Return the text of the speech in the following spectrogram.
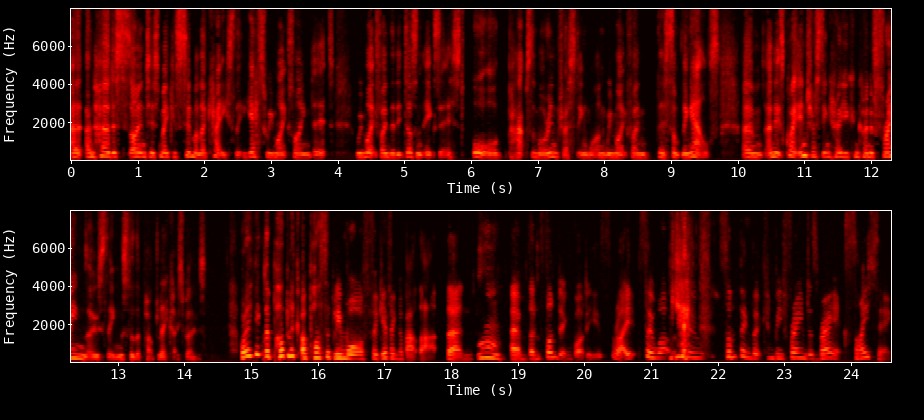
and, and heard a scientist make a similar case that yes, we might find it, we might find that it doesn't exist, or perhaps the more interesting one, we might find there's something else. Um, and it's quite interesting how you can kind of frame those things for the public, I suppose. Well, I think the public are possibly more forgiving about that than mm. um, than funding bodies, right? So what? Yeah. So something that can be framed as very exciting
